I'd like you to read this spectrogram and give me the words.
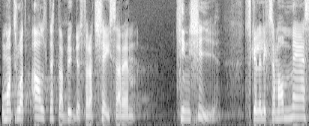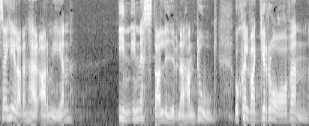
Och man tror att allt detta byggdes för att kejsaren Qin Shi skulle liksom ha med sig hela den här armén in i nästa liv när han dog. Och själva graven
